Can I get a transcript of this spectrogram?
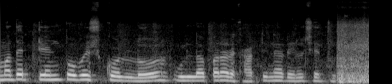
আমাদের ট্রেন প্রবেশ করল উল্লাপাড়ার ঘাটিনা রেল সেতুতে।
